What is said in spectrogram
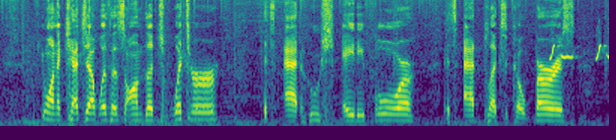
If you want to catch up with us on the Twitter, it's at Hoosh84. It's at Plaxico Burress.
